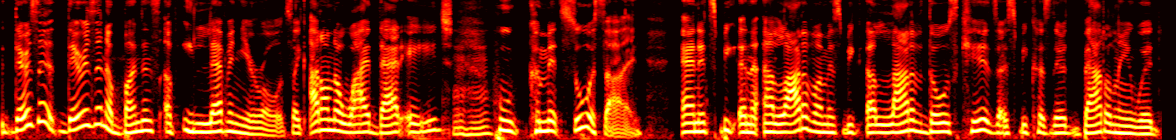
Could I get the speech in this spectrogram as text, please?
there's a there is an abundance of 11 year olds. Like I don't know why that age who commit suicide. And it's be, and a lot of them is be, a lot of those kids is because they're battling with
